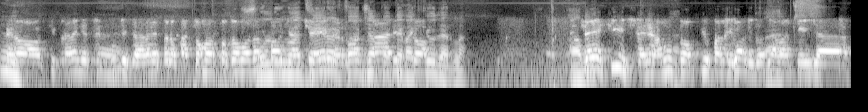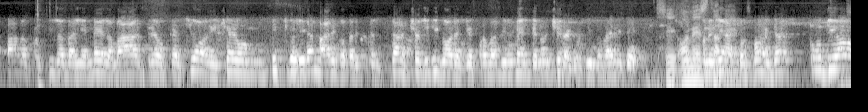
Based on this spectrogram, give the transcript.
però sicuramente tre punti se l'avrebbero fatto molto comodo al Foggia. c'è Sull'1-0 il Foggia poteva chiuderla. Ah, Cioè, sì, c'è avuto più palle gol, ricordiamo Eh. anche il palo colpito da Iemmello, ma altre occasioni. C'è un pizzico di rammarico per quel calcio di rigore che probabilmente non c'era così come avete Sì, poi da studio,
